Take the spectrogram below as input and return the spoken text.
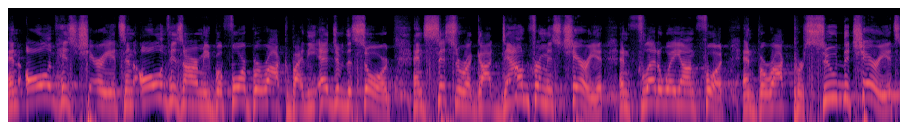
and all of his chariots and all of his army before Barak by the edge of the sword. And Sisera got down from his chariot and fled away on foot. And Barak pursued the chariots,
